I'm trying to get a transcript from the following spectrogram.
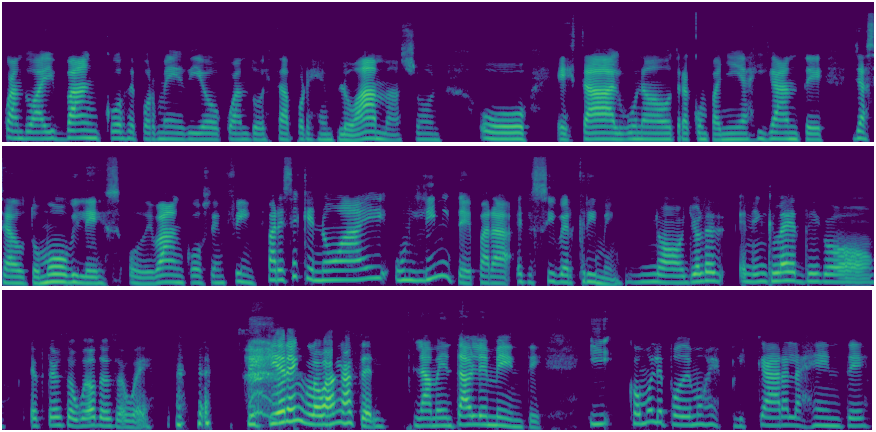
cuando hay bancos de por medio, cuando está, por ejemplo, Amazon o está alguna otra compañía gigante, ya sea de automóviles o de bancos, en fin. Parece que no hay un límite para el cibercrimen. No, yo le, en inglés digo, if there's a will, there's a way. si quieren, lo van a hacer. Lamentablemente. ¿Y cómo le podemos explicar a la gente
